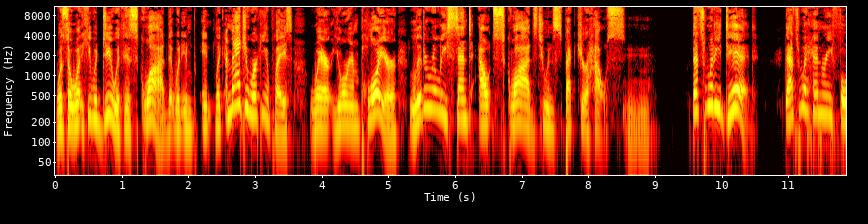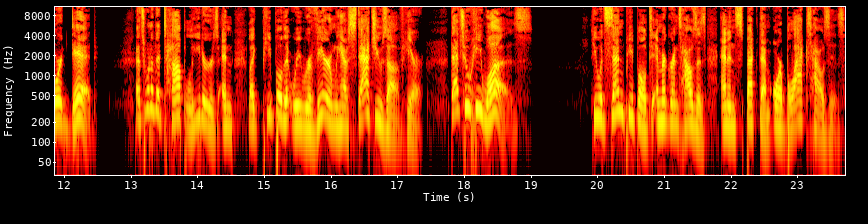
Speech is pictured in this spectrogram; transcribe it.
was so what he would do with his squad that would, im- in, like, imagine working a place where your employer literally sent out squads to inspect your house. Mm-hmm. That's what he did. That's what Henry Ford did. That's one of the top leaders and like people that we revere and we have statues of here. That's who he was. He would send people to immigrants' houses and inspect them, or blacks' houses,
